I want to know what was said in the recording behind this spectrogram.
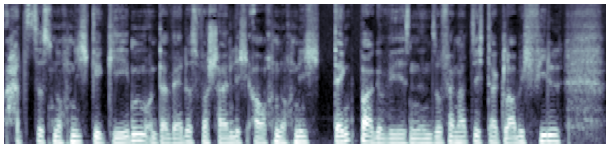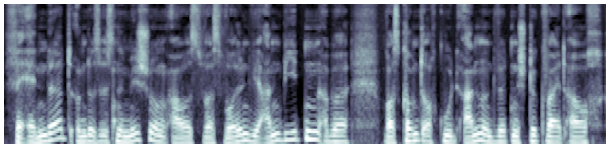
hat es das noch nicht gegeben und da wäre das wahrscheinlich auch noch nicht denkbar gewesen. Insofern hat sich da, glaube ich, viel verändert und das ist eine Mischung aus, was wollen wir anbieten, aber was kommt auch gut an und wird ein Stück weit auch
